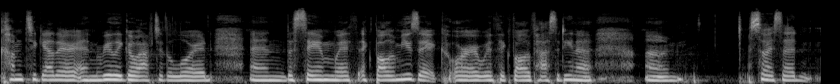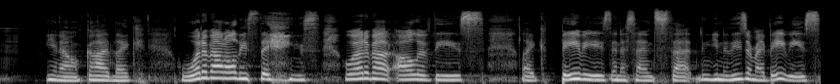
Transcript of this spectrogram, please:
come together and really go after the Lord. And the same with Ekballo Music or with Ekballo Pasadena. Um, so I said, you know, God, like, what about all these things? What about all of these, like, babies in a sense that, you know, these are my babies.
